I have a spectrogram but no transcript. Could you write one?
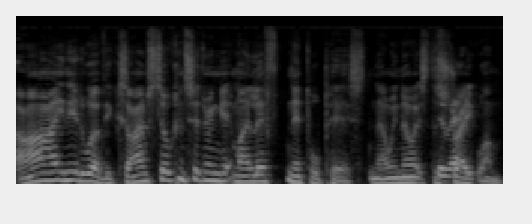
I need a word with you because I'm still considering getting my left nipple pierced. Now we know it's the Do it. straight one,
